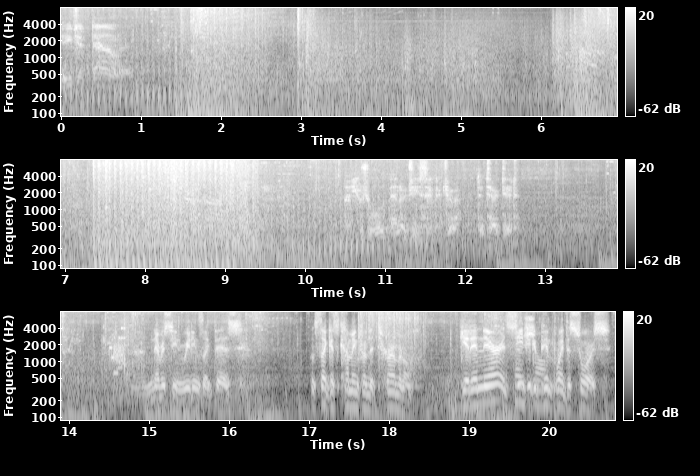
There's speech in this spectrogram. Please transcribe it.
Agent down. Unusual energy signature detected. I've never seen readings like this. Looks like it's coming from the terminal. Get in there and see if you can pinpoint the source.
